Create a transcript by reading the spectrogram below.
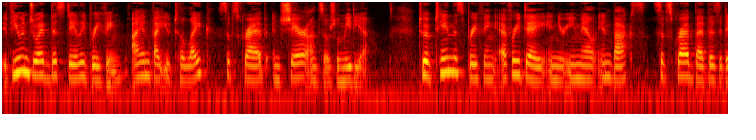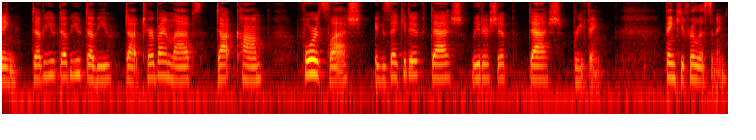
If you enjoyed this daily briefing, I invite you to like, subscribe, and share on social media. To obtain this briefing every day in your email inbox, subscribe by visiting www.turbinelabs.com forward slash executive leadership briefing. Thank you for listening.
